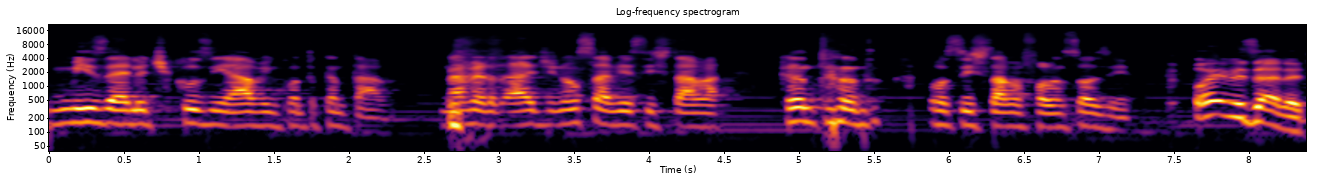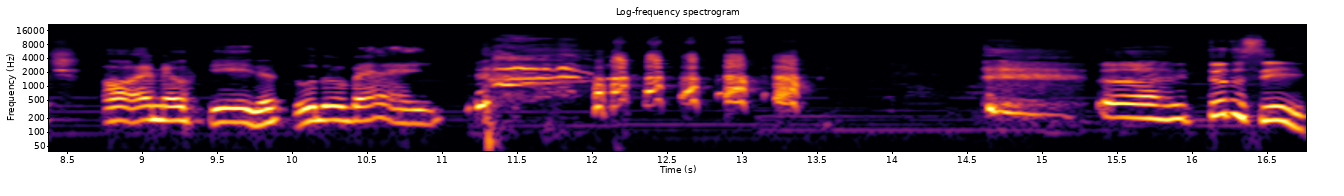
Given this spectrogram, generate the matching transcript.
Miss Elliot cozinhava enquanto cantava. Na verdade, não sabia se estava cantando ou se estava falando sozinho. Oi, Miss Elliot. Oi, meu filho, tudo bem? Ah, tudo sim.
